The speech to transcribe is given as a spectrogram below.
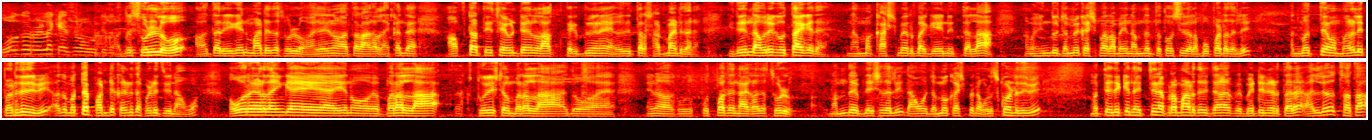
ಹೋಗೋರೆಲ್ಲ ಕ್ಯಾನ್ಸಲ್ ಮಾಡ್ಬಿಟ್ಟಿದ್ದಾರೆ ಅದು ಸುಳ್ಳು. ಆ ಥರ ಈಗೇನು ಮಾಡಿದ್ರೆ ಸುಳ್ಳು. ಅದೇನೋ ಆ ಥರ ಆಗಲ್ಲ. ಯಾಕಂದರೆ ಆಫ್ಟರ್ ತ್ರೀ ಸೆವೆಂಟೀನ್ ಲಾಕ್ ತೆಗೆದ್ಮೇಲೆ ಈ ಥರ ಸ್ಟಾರ್ಟ್ ಮಾಡಿದ್ದಾರೆ. ಇದರಿಂದ ಅವರಿಗೆ ಗೊತ್ತಾಗಿದೆ. ನಮ್ಮ ಕಾಶ್ಮೀರ ಬಗ್ಗೆ ಏನಿತ್ತಲ್ಲ ನಮ್ಮ ಹಿಂದೂ ಜಮ್ಮು ಕಾಶ್ಮೀರ ಬಗ್ಗೆ ನಮ್ದಂತ ತೋರಿಸಿದಲ್ಲ ಭೂಪಟದಲ್ಲಿ ಅದು ಮತ್ತೆ ಮರಳಿ ಪಡೆದಿದ್ದೀವಿ ಅದು ಮತ್ತೆ ಪಂಡ ಖಂಡಿತ ಪಡಿತೀವಿ ನಾವು. ಅವ್ರು ಹೇಳ್ದಂಗೆ ಏನು ಬರಲ್ಲ ಟೂರಿಸ್ಟ್ ಬರಲ್ಲ ಅದು ಏನೋ ಉತ್ಪಾದನೆ ಆಗೋದು ಸುಳ್ಳು. ನಮ್ಮದೇ ದೇಶದಲ್ಲಿ ನಾವು ಜಮ್ಮು ಕಾಶ್ಮೀರ ಉಳಿಸ್ಕೊಂಡಿದ್ದೀವಿ ಮತ್ತು ಇದಕ್ಕಿಂತ ಹೆಚ್ಚಿನ ಪ್ರಮಾಣದಲ್ಲಿ ಜನ ಭೇಟಿ ನೀಡ್ತಾರೆ. ಅಲ್ಲೂ ಸ್ವತಃ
